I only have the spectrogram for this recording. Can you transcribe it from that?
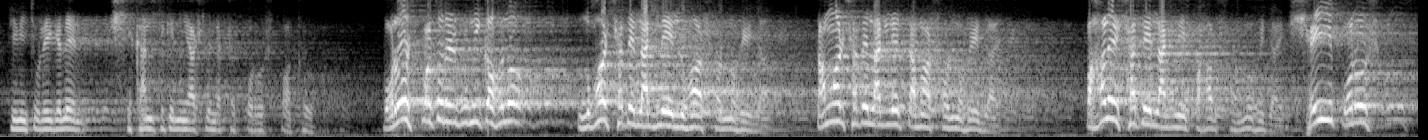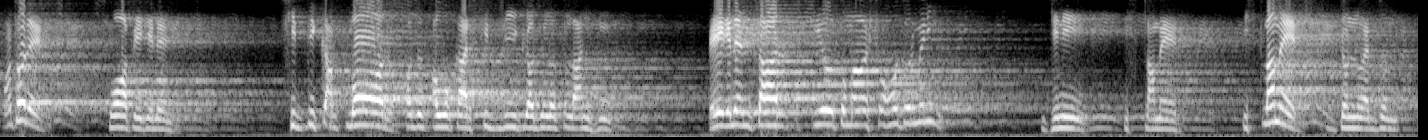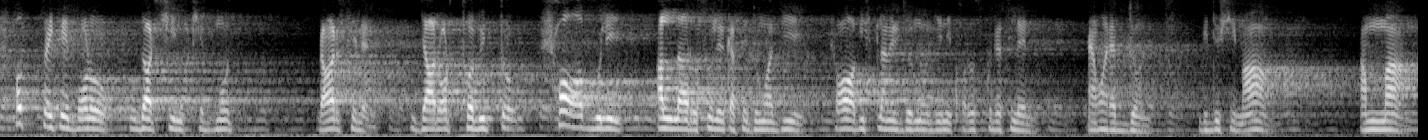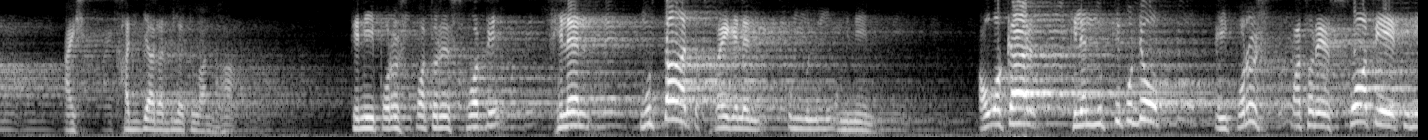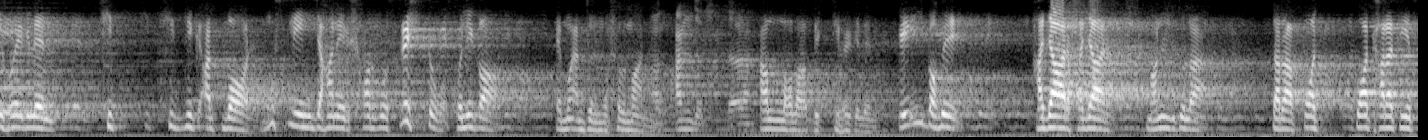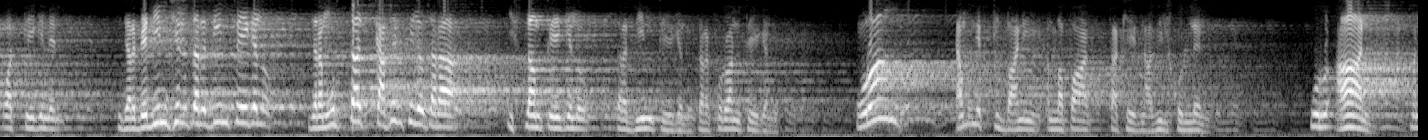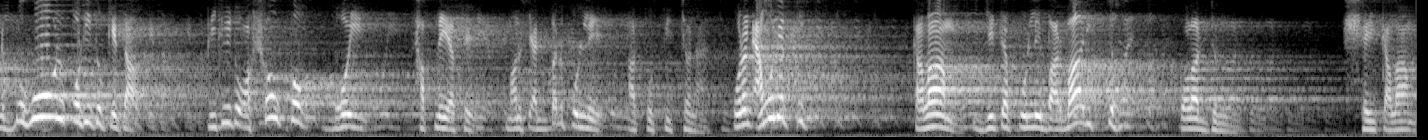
তিনি চলে গেলেন। সেখান থেকে নিয়ে আসলেন একটা পরশ পাথর। পরশ পাথরের ভূমিকা হলো, লোহার সাথে লাগলে লোহা স্বর্ণ হয়ে যায়, তামার সাথে লাগলে তামা স্বর্ণ হয়ে যায়, পাহাড়ের সাথে লাগলে পাহাড় স্বর্ণ হয়ে যায়। সেই পরশ পাথরের সোয়া পেয়ে গেলেন। সিদ্দিক আকবর হজরত আবকার সিদ্দিক রজুল্লাহু পেয়ে গেলেন তার প্রিয়তমা সহধর্মিনী, যিনি ইসলামের ইসলামের জন্য একজন সবচাইতে বড় উদাসীন খেদমত গার ছিলেন যার অর্থবিত্ত সবগুলি আল্লাহ রসুলের কাছে জমা দিয়ে সব ইসলামের জন্য যিনি খরচ করেছিলেন, এমন একজন বিদুষী মা, আম্মা আই খাদিজা রাদিল্লাহা তিনি পরস্পরের সোয়াপে ছিলেন মুরতাদ হয়ে গেলেন উম্মুল মুমিনিন। আওয়াকার ছিলেন পূজক এই পরশ পাথরের সোয়াপে তিনি হয়ে গেলেন সিদ্দিক আকবর মুসলিম জাহানের সর্বশ্রেষ্ঠ খলিফা এবং একজন মুসলমান। আল্লাহ ব্যক্তি হয়ে গেলেন। এইভাবে হাজার হাজার মানুষগুলা তারা পথ পথ হারা থেকে পথ পেয়ে গেলেন। যারা বেদিন ছিল তারা দিন পেয়ে গেল। যারা মুরতাদ কাফির ছিল তারা ইসলাম পেয়ে গেল, তারা দিন পেয়ে গেল, তারা কোরআন পেয়ে গেল। কোরআন এমন একটি বাণী আল্লাহ পাক তাকে নাজিল করলেন। কোরআন মানে বহুল পঠিত কেতাব। পৃথিবীতে অসংখ্য বই ছাপলে আছে, মানুষ একবার পড়লে আর পড়তে ইচ্ছা না। কোরআন এমন একটি কালাম যেটা পড়লে বারবার ইচ্ছে হয় পড়ার জন্য। সেই কালাম,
